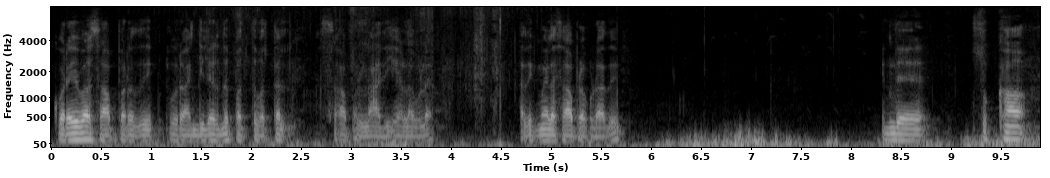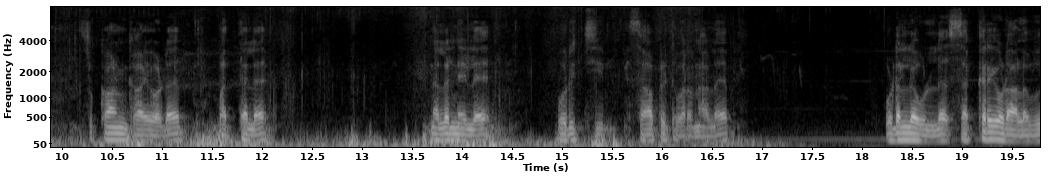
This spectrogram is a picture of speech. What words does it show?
குறைவாக சாப்பிட்றது ஒரு அஞ்சுலேருந்து பத்து வத்தல் சாப்பிட்லாம் அதிக அளவில். அதுக்கு மேலே சாப்பிடக்கூடாது. இந்த சுக்கா சுக்கான் காயோட வத்தலை நல்லெண்ணெயில் பொரித்து சாப்பிட்டுட்டு வரனால உடலில் உள்ள சர்க்கரையோட அளவு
